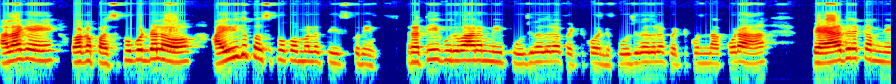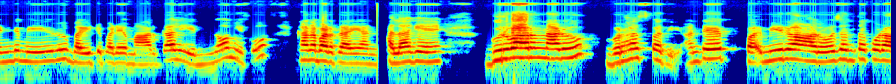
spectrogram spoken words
అలాగే ఒక పసుపు గుడ్డలో ఐదు పసుపు కొమ్మలు తీసుకుని ప్రతి గురువారం మీ పూజ గదిలో పెట్టుకోండి. పూజ గదిలో పెట్టుకున్నా కూడా పేదరికం నుండి మీరు బయటపడే మార్గాలు ఎన్నో మీకు కనబడతాయి అని అలాగే గురువారం నాడు బృహస్పతి అంటే మీరు ఆ రోజంతా కూడా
